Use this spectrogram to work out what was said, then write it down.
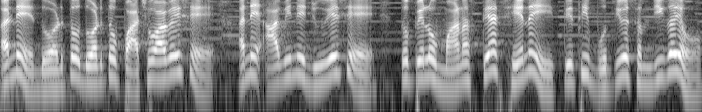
અને દોડતો દોડતો પાછો આવે છે અને આવીને જુએ છે, તો પેલો માણસ ત્યાં છે નહીં. તેથી ભૂતિયો સમજી ગયો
